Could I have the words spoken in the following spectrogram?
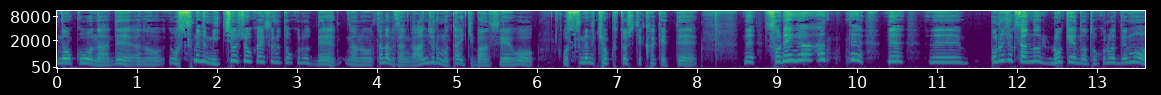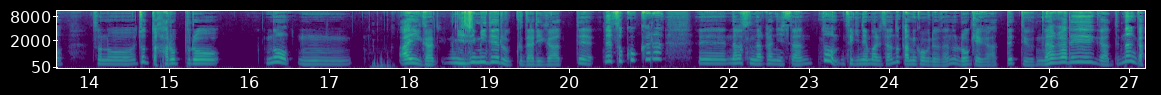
のコーナーで、あの、おすすめの道を紹介するところで、あの、田辺さんがアンジュルム大器晩成をおすすめの曲としてかけて、で、それがあって、で、で、ボルジュクさんのロケのところでも、その、ちょっとハロプロの、うん、愛が滲み出るくだりがあって、で、そこから、えー、長須中西さんと関根麻里さんと上国良さんのロケがあってっていう流れがあって、なんか、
